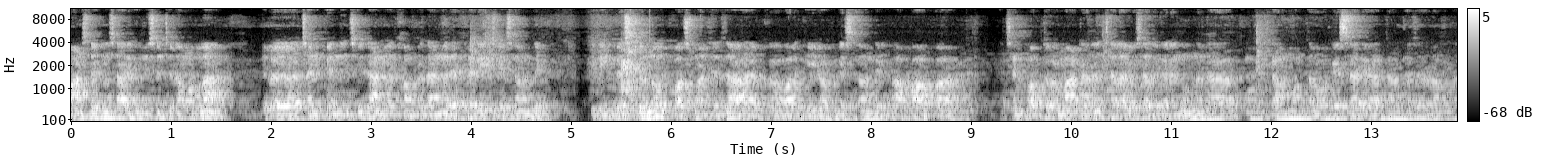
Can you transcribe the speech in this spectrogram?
మానసిక సారి హింసించడం వల్ల ఇలా చనిపోయింది నుంచి దాని మీద కంప్లైంట్ దాని మీద ఎఫ్ఐఆర్ ఇచ్చేసామండి ఇది ఇంట్రెస్ట్ను పోస్ట్ మార్టం చేసి ఆ యొక్క వాళ్ళకి అప్పగిస్తామండి. ఆ పాప చిన్న పాపతో కూడా మాట్లాడడం చాలా విషాదకరంగా ఉన్నది ఆ గ్రామం అంతా. ఒకేసారి ఆ దాంట్లో జరగడం వల్ల.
